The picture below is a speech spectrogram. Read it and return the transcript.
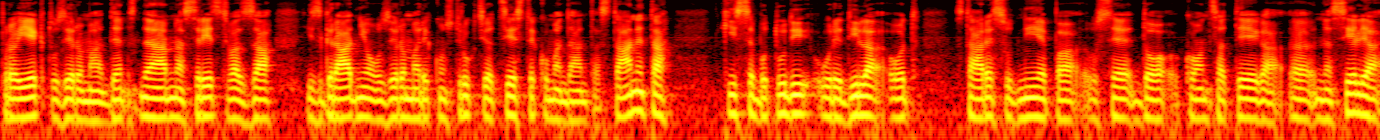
projekt oziroma denarna sredstva za izgradnjo oziroma rekonstrukcijo Ceste komandanta Staneta, ki se bo tudi uredila od Stare Sodnije pa vse do konca tega naselja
